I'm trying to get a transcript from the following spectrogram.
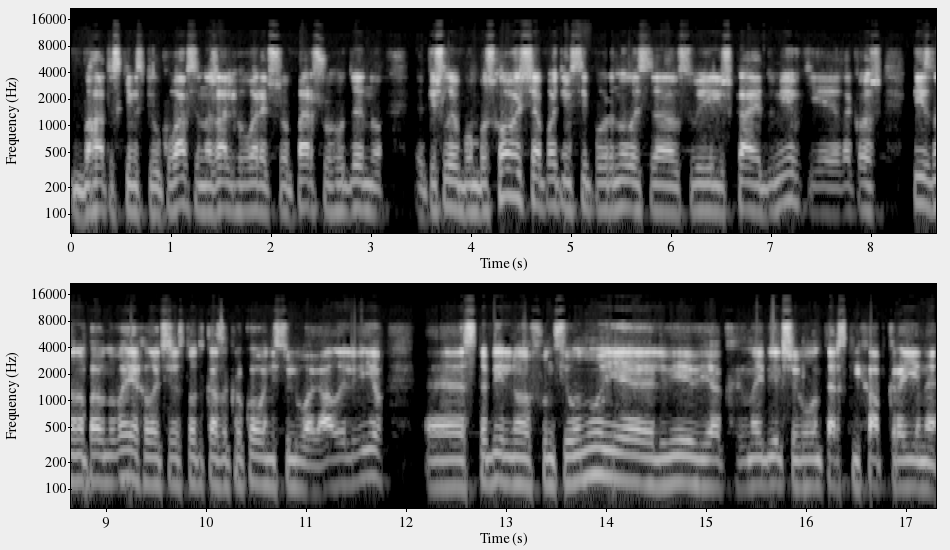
багато з ким спілкувався. На жаль, говорять, що першу годину пішли в бомбосховище, а потім всі повернулися в свої ліжка і домівки. Також пізно, напевно, виїхали через то така закрокованість у Львові. Але Львів е, стабільно функціонує. Львів як найбільший волонтерський хаб країни.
